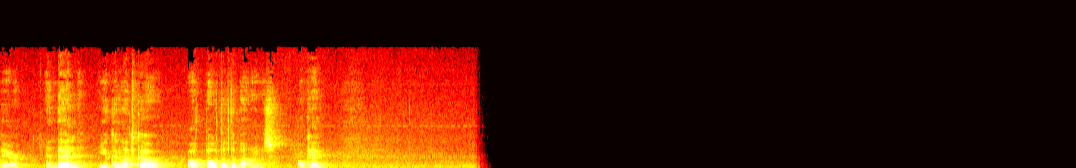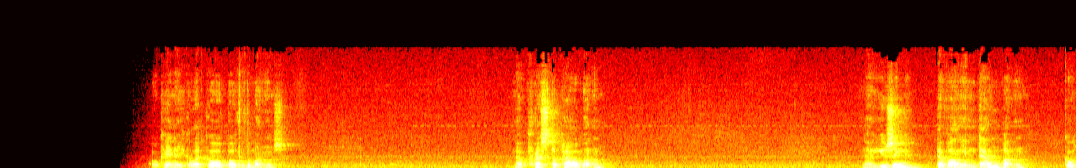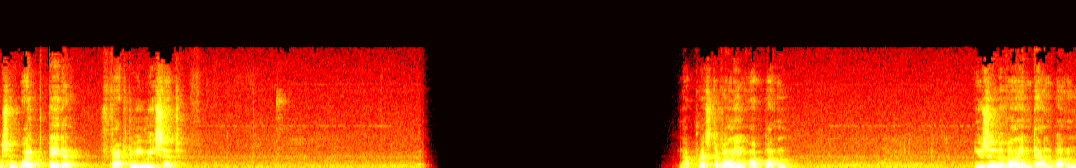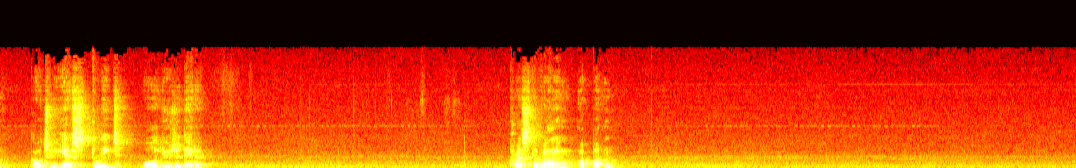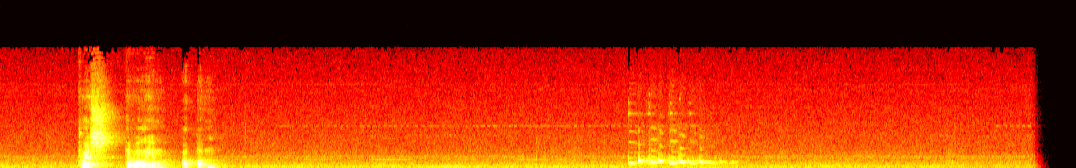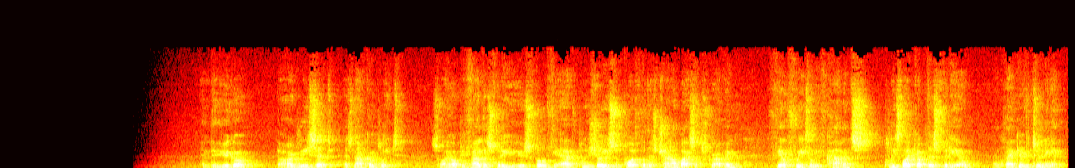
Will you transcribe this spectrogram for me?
here, and then you can let go of both of the buttons. Okay. Okay, now you can let go of both of the buttons. Now press the power button. Now using the volume down button, go to Wipe Data Factory Reset. Now press the volume up button. Using the volume down button, go to Yes, Delete All User Data. Press the volume up button. Press the volume up button. And there you go. The hard reset is now complete. So I hope you found this video useful. If you have, please show your support for this channel by subscribing. Feel free to leave comments. Please like up this video, and thank you for tuning in.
